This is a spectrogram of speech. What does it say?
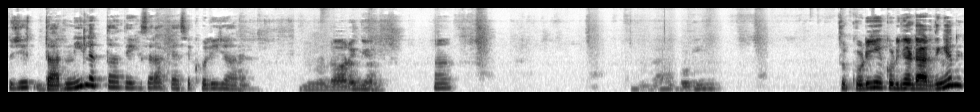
तुझे डर नहीं लगता? देख जरा कैसे खोली जा रहा है। डर क्यों? हाँ। तो कुड़ी कुड़ियाँ डर दी ने?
